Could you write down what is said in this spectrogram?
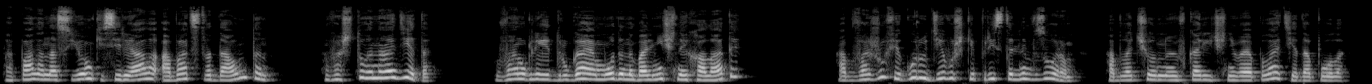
попала на съемки сериала «Аббатство Даунтон»? Во что она одета? В Англии другая мода на больничные халаты?» Обвожу фигуру девушки пристальным взором, облаченную в коричневое платье до пола,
